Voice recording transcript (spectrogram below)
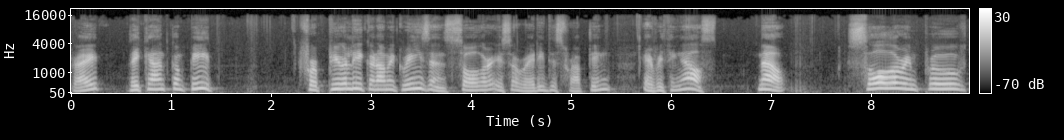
right? They can't compete. For purely economic reasons, solar is already disrupting everything else. Now, solar improved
